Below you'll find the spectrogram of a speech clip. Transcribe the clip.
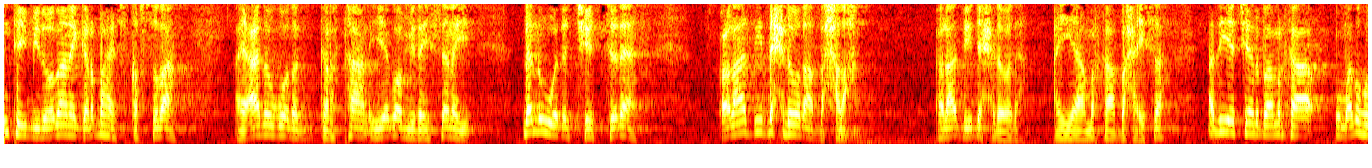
intay midoobaan ay garbaha isqabsadaan ay cadowgooda gartaan iyagoo midaysanay dhan u wada jeedsadaan colaaddii dhexdoodaa baxda. Colaaddii dhexdooda ayaa markaa baxaysa. Had iyo markaa ummaduhu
